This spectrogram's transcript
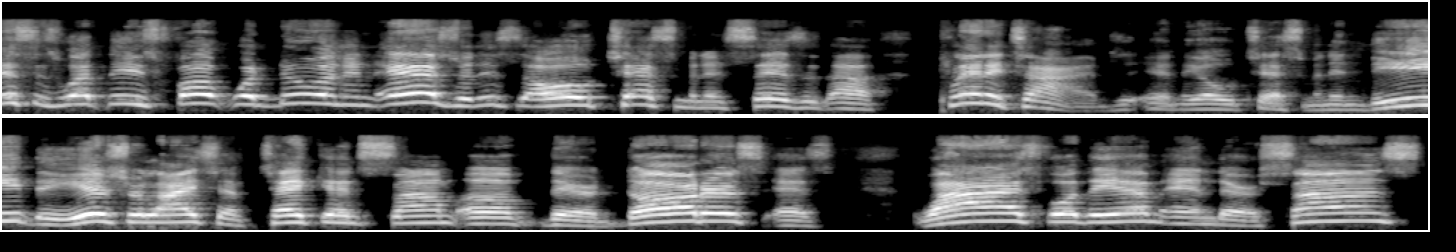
this is what these folk were doing in Ezra. This is the Old Testament. It says it uh, plenty times in the Old Testament. Indeed, the Israelites have taken some of their daughters as wives for them and their sons,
